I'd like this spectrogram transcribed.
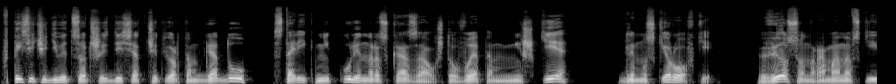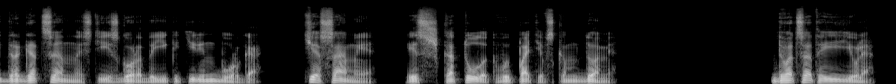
В 1964 году старик Никулин рассказал, что в этом мешке для маскировки вез он романовские драгоценности из города Екатеринбурга. Те самые, из шкатулок в Ипатьевском доме. 20 июля.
